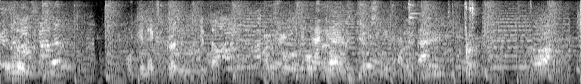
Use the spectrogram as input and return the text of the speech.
Hey, look. Okay, next present. Get that one. Might as well open all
